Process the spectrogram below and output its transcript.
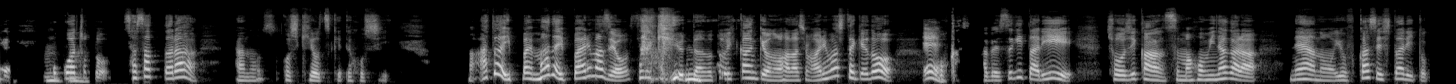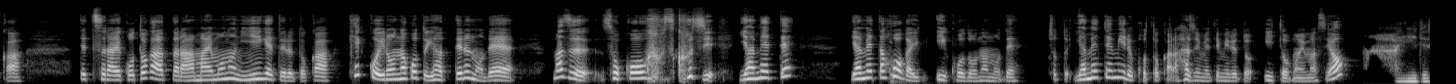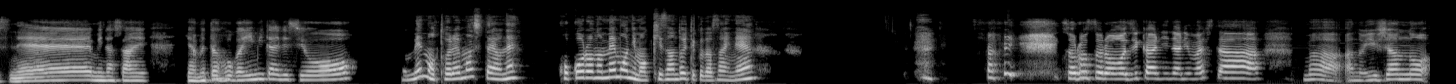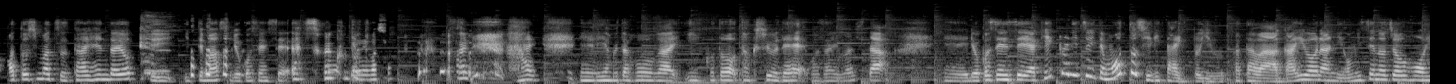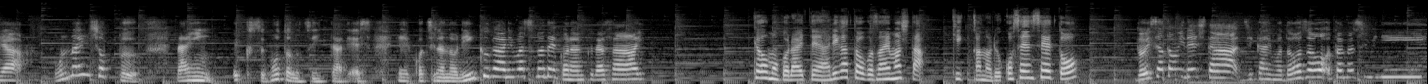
ここはちょっと刺さったら、あの、少し気をつけてほしい。まあ、あとはいっぱい、まだいっぱいありますよ。さっき言ったあの、頭皮環境のお話もありましたけど、ええお菓子食べ過ぎたり、長時間スマホ見ながら、ね、あの、夜更かししたりとか、で、辛いことがあったら甘いものに逃げてるとか、結構いろんなことやってるので、まずそこを少しやめて、やめた方がいい行動なので、ちょっとやめてみることから始めてみるといいと思いますよ。はい、いいですね。皆さん、やめた方がいいみたいですよ。メモ取れましたよね。心のメモにも刻んどいてくださいね。はい。そろそろお時間になりました。まあ、あの、ゆしゃんの後始末大変だよって言ってます、りょこ先生。そういうことでやめましょう。はい。はい。えーやめた方がいいこと特集でございました。えー、りょこ先生や結果についてもっと知りたいという方は、概要欄にお店の情報や、オンラインショップ、LINE、X、元の Twitter です、えーこちらのリンクがありますのでご覧ください。今日もご来店ありがとうございました。吉花の旅子先生と、土井さとみでした。次回もどうぞお楽しみに。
